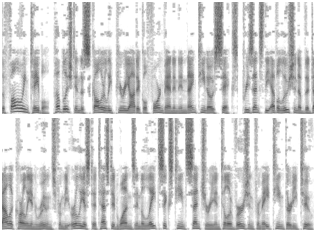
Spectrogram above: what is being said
the following table, published in the scholarly periodical Fornvannen in 1906, presents the evolution of the Dalecarlian runes from the earliest attested ones in the late 16th century until a version from 1832.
